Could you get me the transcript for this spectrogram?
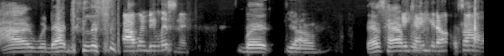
I would not be listening. I wouldn't be listening. But you know, that's half. He can't get a whole song.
